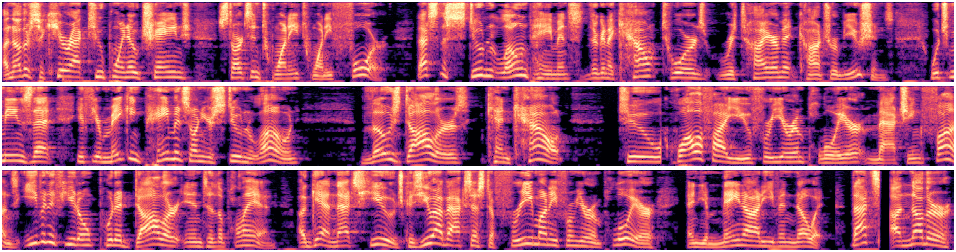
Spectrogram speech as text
Another Secure Act 2.0 change starts in 2024. That's the student loan payments they're going to count towards retirement contributions, which means that if you're making payments on your student loan, those dollars can count to qualify you for your employer matching funds, even if you don't put a dollar into the plan. Again, that's huge because you have access to free money from your employer and you may not even know it. That's another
